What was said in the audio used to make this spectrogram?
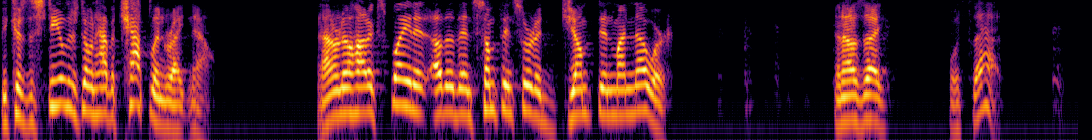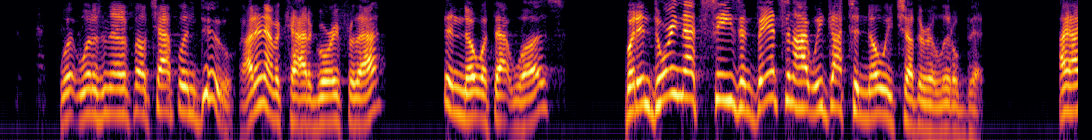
because the Steelers don't have a chaplain right now. I don't know how to explain it other than something sort of jumped in my knower. And I was like, What's that? What, what does an NFL chaplain do? I didn't have a category for that. Didn't know what that was. But in during that season, Vance and I, we got to know each other a little bit. I, I,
